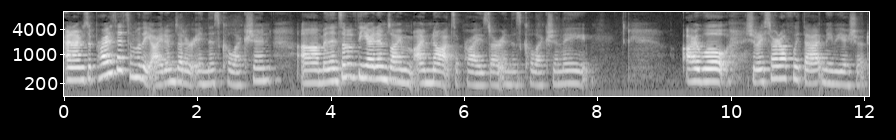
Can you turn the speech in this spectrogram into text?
And I'm surprised that some of the items that are in this collection. Um, and then some of the items I'm I'm not surprised are in this collection. They I will should I start off with that? Maybe I should.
